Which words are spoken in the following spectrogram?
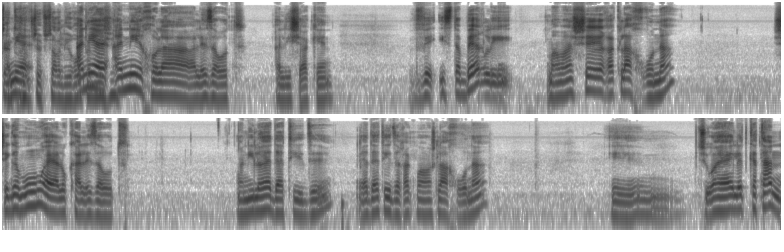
כן, אני- אתה חושב שאפשר לראות אני, על מישהי? אני יכולה לזהות על אישה, כן. והסתבר לי, ממש אה, רק לאחרונה, שגם הוא היה לו קל לזהות. אני לא ידעתי את זה, ידעתי את זה רק ממש לאחרונה. אה, כשהוא היה ילד קטן,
